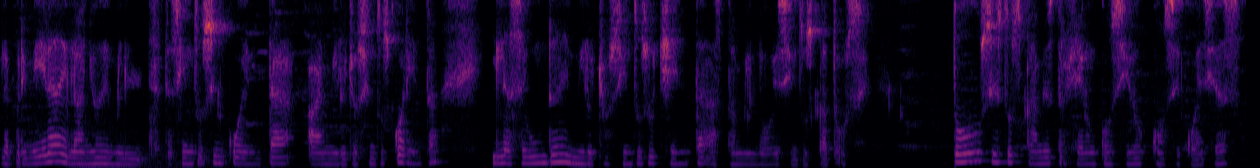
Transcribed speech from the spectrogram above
La primera del año de 1750 a 1840 y la segunda de 1880 hasta 1914. Todos estos cambios trajeron consigo consecuencias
